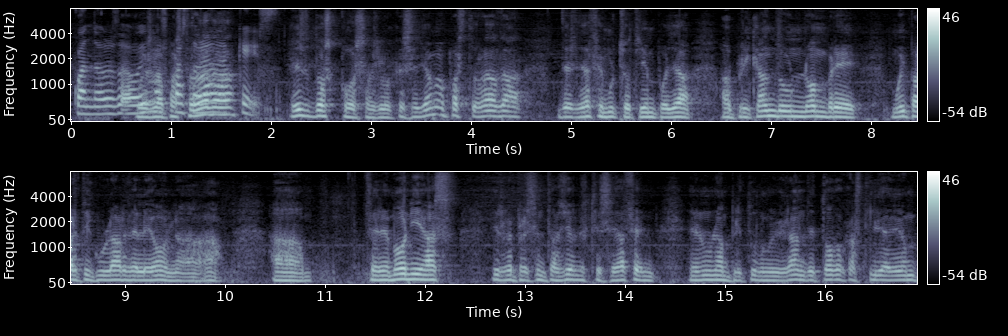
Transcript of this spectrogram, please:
Cuando pues oímos pastorada, ¿qué es? Es dos cosas, lo que se llama pastorada desde hace mucho tiempo ya, aplicando un nombre muy particular de León a ceremonias representaciones que se hacen en una amplitud muy grande, todo Castilla y León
